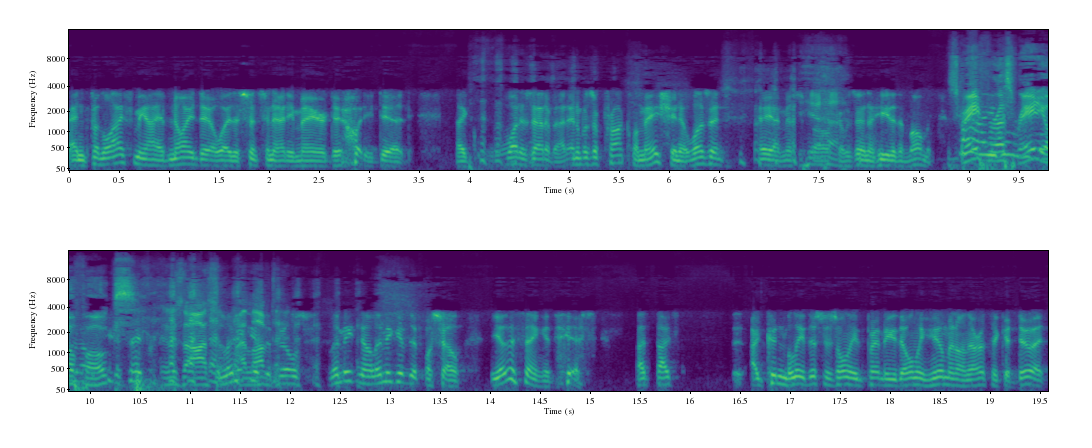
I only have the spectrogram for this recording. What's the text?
And for the life of me, I have no idea why the Cincinnati mayor did what he did. Like, what is that about? And it was a proclamation. It wasn't, hey, I misspoke. yeah. I was in the heat of the moment. It's great for us radio folks. It was awesome. I loved it. Bills, let me no. Let me give the so the other thing is this. I, I I couldn't believe this is only probably the only human on earth that could do it.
